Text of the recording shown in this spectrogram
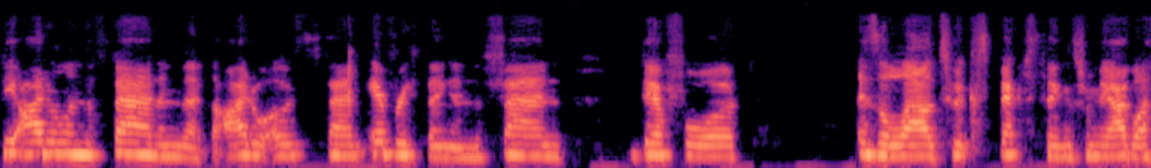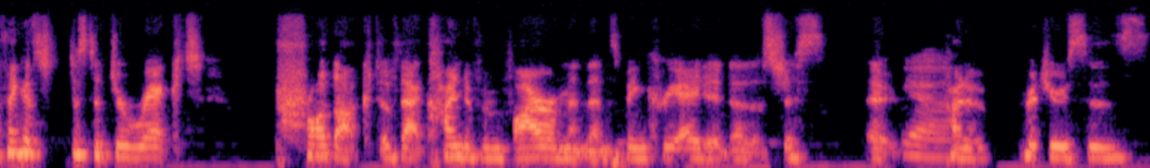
the idol and the fan, and that the idol owes the fan everything, and the fan therefore is allowed to expect things from the idol. I think it's just a direct product of that kind of environment that's been created, and it's just it Yeah. kind of produces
